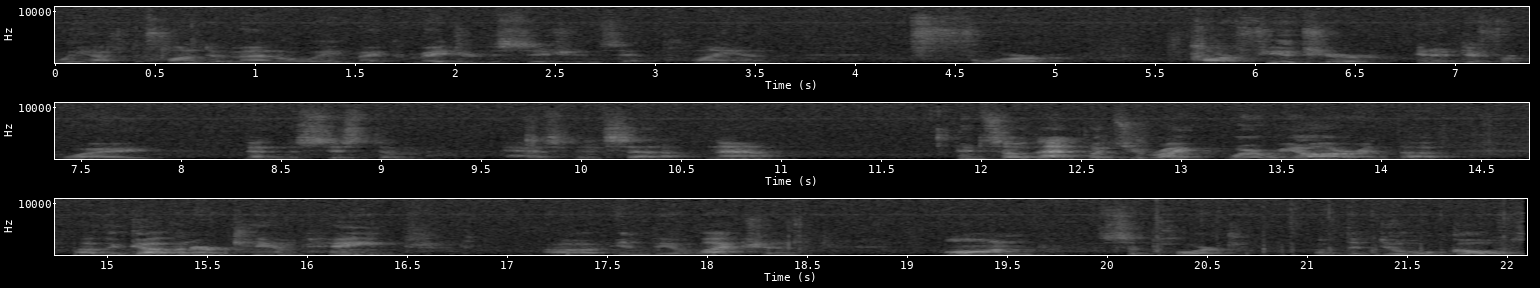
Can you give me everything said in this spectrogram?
We have to fundamentally make major decisions and plan for our future in a different way than the system has been set up now. And so that puts you right where we are, and the, uh, the governor campaigned, uh, in the election on support of the dual goals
